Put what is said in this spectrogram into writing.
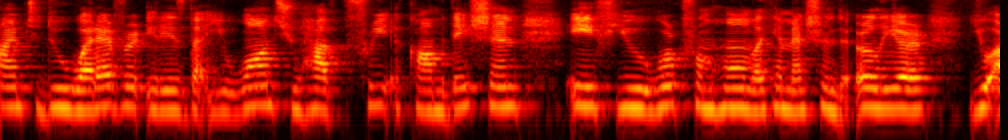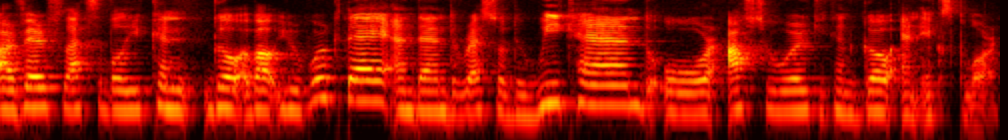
time to do whatever it is that you want. You have free accommodation. If you work from home, like I mentioned earlier, you are very flexible. You can go about your workday and then the rest of the weekend or after work, you can go and explore.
